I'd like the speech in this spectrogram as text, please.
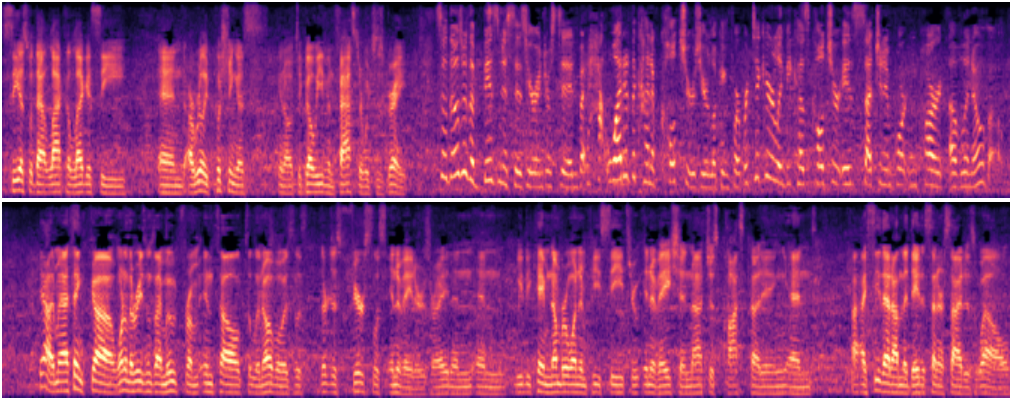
see us with that lack of legacy and are really pushing us you know, to go even faster, which is great. So those are the businesses you're interested in, but how, what are the kind of cultures you're looking for, particularly because culture is such an important part of Lenovo? Yeah, I mean, I think uh, one of the reasons I moved from Intel to Lenovo is this, they're just fierceless innovators, right? And, and we became number one in PC through innovation, not just cost cutting, and I see that on the data center side as well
